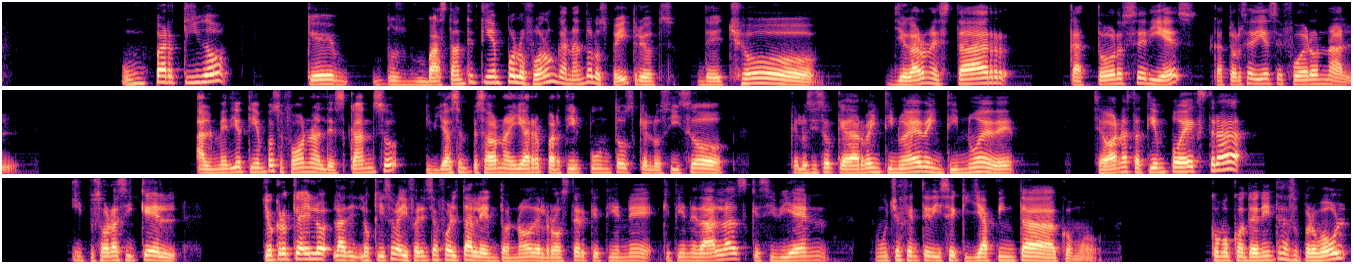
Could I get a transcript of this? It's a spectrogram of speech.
Un partido que pues bastante tiempo lo fueron ganando los Patriots. De hecho, llegaron a estar 14-10. 14-10 se fueron al al medio tiempo, se fueron al descanso y ya se empezaron ahí a repartir puntos que los hizo que los hizo quedar 29-29 se van hasta tiempo extra. Y pues ahora sí que el. Yo creo que ahí lo, que hizo la diferencia fue el talento, ¿no? Del roster que tiene, que tiene Dallas. Que si bien mucha gente dice que ya pinta como. como contendientes a Super Bowl.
